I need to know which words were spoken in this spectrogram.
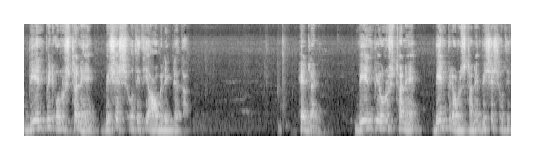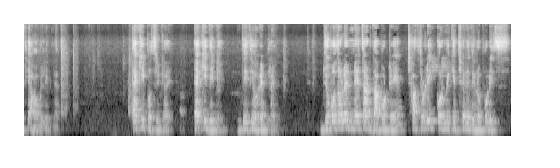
বিএনপির অনুষ্ঠানে বিশেষ অতিথি আওয়ামী লীগ নেতা। হেডলাইন বিএনপি অনুষ্ঠানে, বিএনপির অনুষ্ঠানে বিশেষ অতিথি আওয়ামী লীগ নেতা। একই পত্রিকায়, একই দিনে দ্বিতীয় হেডলাইন যুবদলের নেতার দাপটে ছাত্রলীগ কর্মীকে ছেড়ে দিল পুলিশ।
